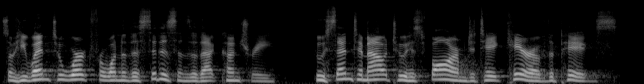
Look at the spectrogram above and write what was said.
So he went to work for one of the citizens of that country, who sent him out to his farm to take care of the pigs.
